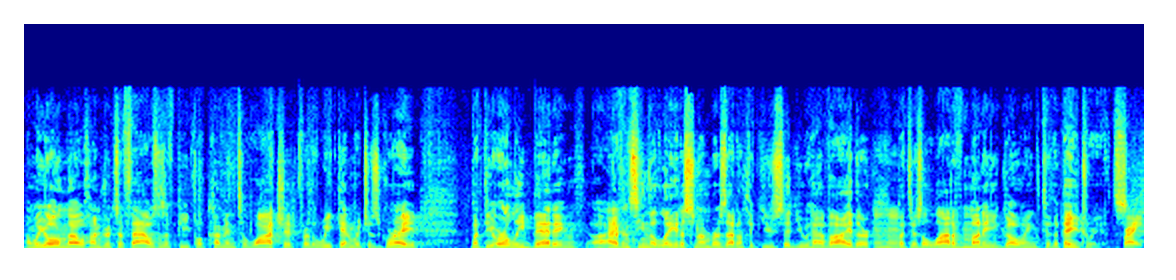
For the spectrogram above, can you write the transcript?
and we all know hundreds of thousands of people come in to watch it for the weekend, which is great. But the early betting, uh, I haven't seen the latest numbers. I don't think you said you have either. But there's a lot of money going to the Patriots. Right.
